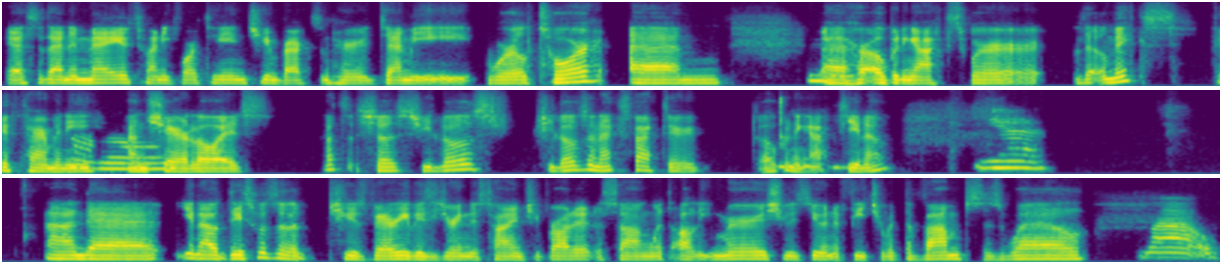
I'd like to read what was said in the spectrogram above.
Yeah, so then in May of 2014, she embarked on her Demi World Tour. Um, uh, Mm. her opening acts were Little Mix, Fifth Harmony, Oh. and Cher Lloyd. That's shows she loves she loves an X Factor opening act, you know. Yeah. And uh, you know, this was a she was very busy during this time. She brought out a song with Ollie Murs. She was doing a feature with the Vamps as well. Wow.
